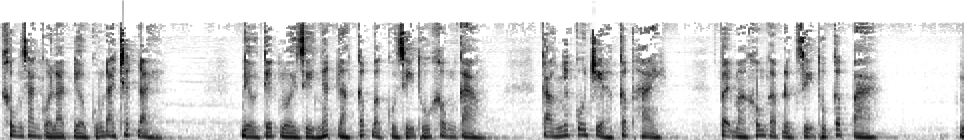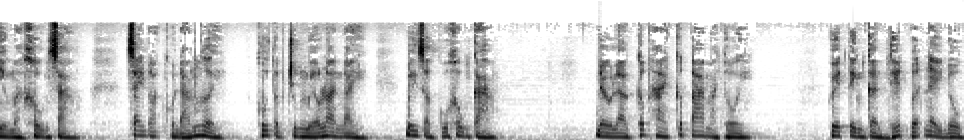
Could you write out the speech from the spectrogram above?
Không gian của lạt điều cũng đã chất đầy. Điều tiếc nuối gì nhất là cấp bậc của dị thú không cao. Cao nhất cũng chỉ là cấp 2 Vậy mà không gặp được dị thú cấp 3 Nhưng mà không sao. Giai đoạn của đám người, Khu tập trung miếu loan này, Bây giờ cũng không cao. Đều là cấp 2 cấp 3 mà thôi. Huyết tinh cần thiết vẫn đầy đủ.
